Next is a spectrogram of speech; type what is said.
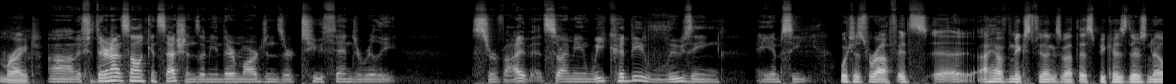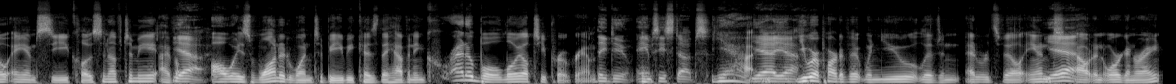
right. Um, if they're not selling concessions, I mean, their margins are too thin to really survive it. So, I mean, we could be losing AMC. Which is rough. It's uh, I have mixed feelings about this because there's no AMC close enough to me. I've Yeah. always wanted one to be because they have an incredible loyalty program. They do. AMC stubs. yeah, Yeah, yeah. You were a part of it when you lived in Edwardsville and Yeah. out in Oregon, right?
